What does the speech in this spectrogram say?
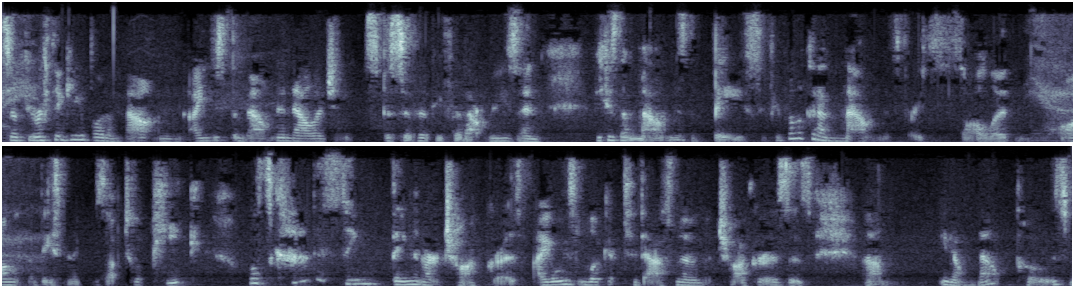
So if you were thinking about a mountain, I use the mountain analogy specifically for that reason, because the mountain is the base. If you ever look at a mountain, it's very solid and Yeah. long at the base and it goes up to a peak. Well, it's kind of the same thing in our chakras. I always look at Tadasana and the chakras as, um, you know, mountain pose.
